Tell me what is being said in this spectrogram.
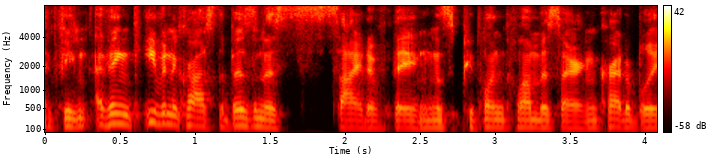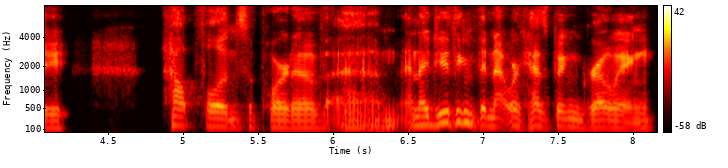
I think I think even across the business side of things, people in Columbus are incredibly helpful and supportive. Um, and I do think the network has been growing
